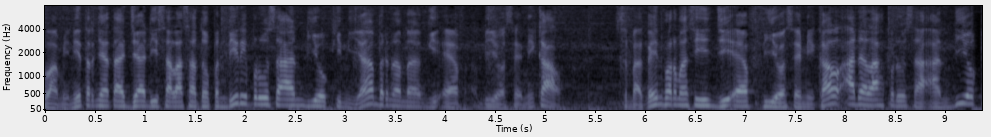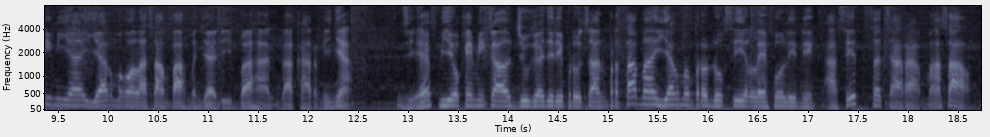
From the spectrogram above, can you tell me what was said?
Flamini ternyata jadi salah satu pendiri perusahaan biokimia bernama GF Biochemical. Sebagai informasi, GF Biochemical adalah perusahaan biokimia yang mengolah sampah menjadi bahan bakar minyak. GF Biochemical juga jadi perusahaan pertama yang memproduksi levulinic acid secara massal.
